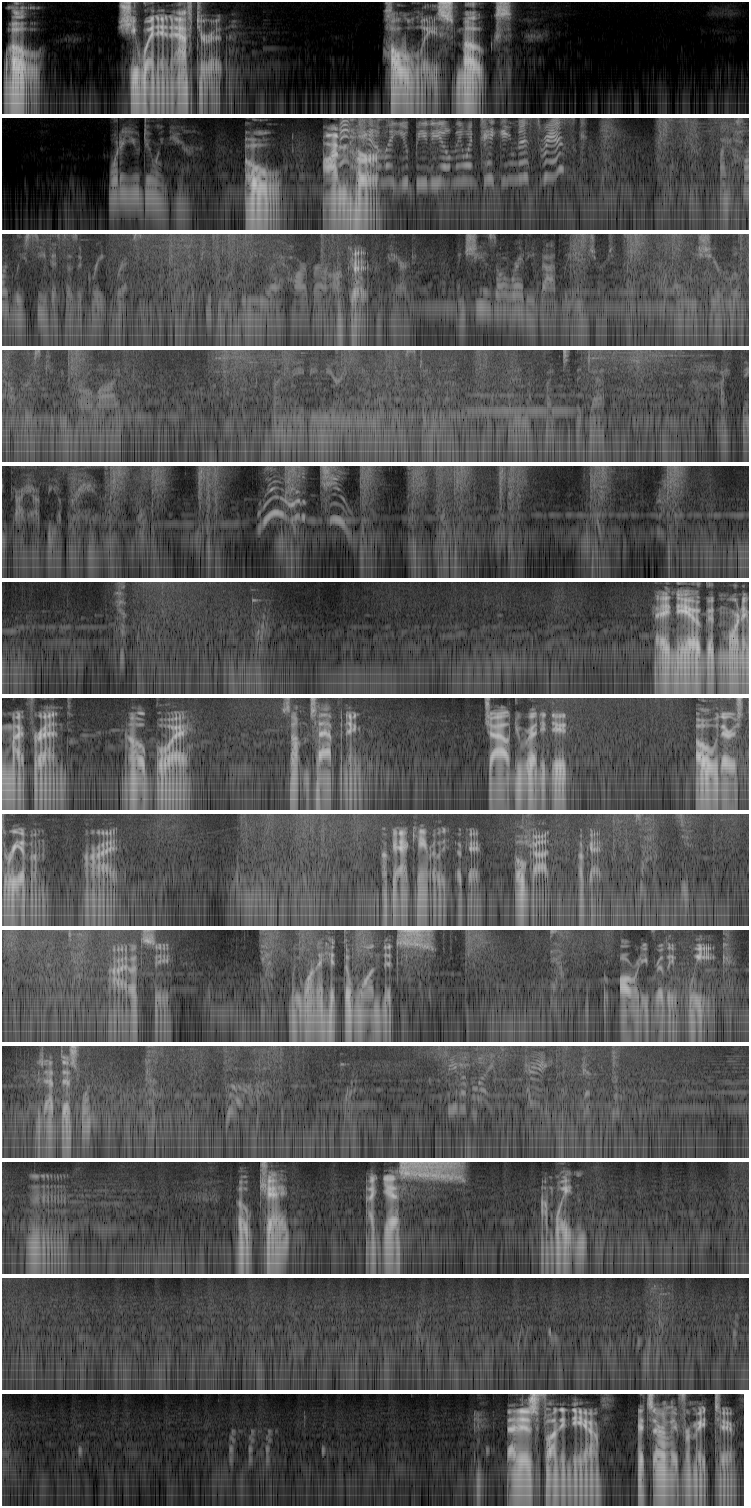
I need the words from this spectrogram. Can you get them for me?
Whoa. She went in after it. Holy smokes. What are you doing here? Oh, I'm her. Can't Let you be the only one taking this risk? I hardly see this as a great risk. The people of Liyue Harbor are Okay. well prepared, and she is already badly injured. Only sheer willpower is keeping her alive. I may be nearing the end of my stamina, but in a fight to the death, I think I have the upper hand. We'll help Hey, Neo, good morning, my friend. Oh boy. Something's happening. Child, you ready, dude? Oh, there's three of them. Alright. Okay, I can't really. Okay. Oh, God. Okay. Alright, let's see. We want to hit the one that's already really weak. Is that this one? Hmm. Okay. I guess I'm waiting. That is funny, Neo. It's early for me too.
